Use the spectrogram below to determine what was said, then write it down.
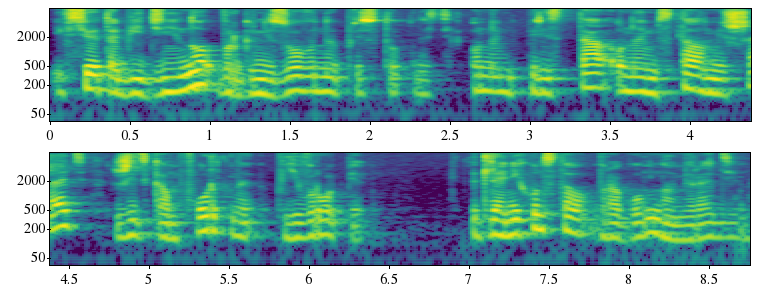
и все это объединено в организованную преступность. Он им, перестал, он им стал мешать жить комфортно в Европе. И для них он стал врагом номер один.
